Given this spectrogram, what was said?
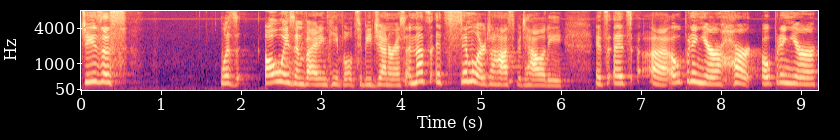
Jesus was always inviting people to be generous and that's it's similar to hospitality it's it's uh, opening your heart opening your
